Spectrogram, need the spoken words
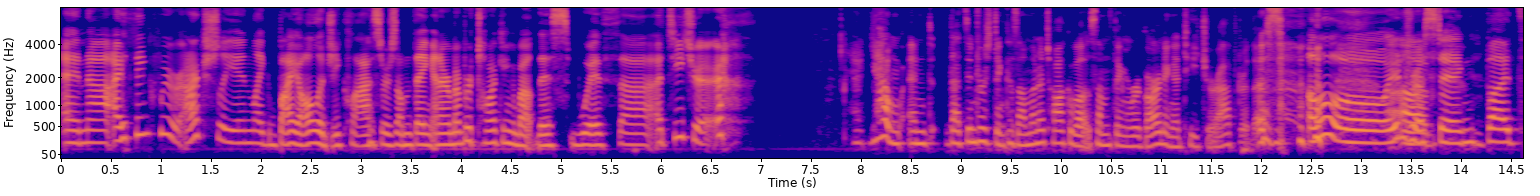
and uh, i think we were actually in like biology class or something and i remember talking about this with uh, a teacher Yeah, and that's interesting because I'm going to talk about something regarding a teacher after this. Oh, um, interesting. uh, but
